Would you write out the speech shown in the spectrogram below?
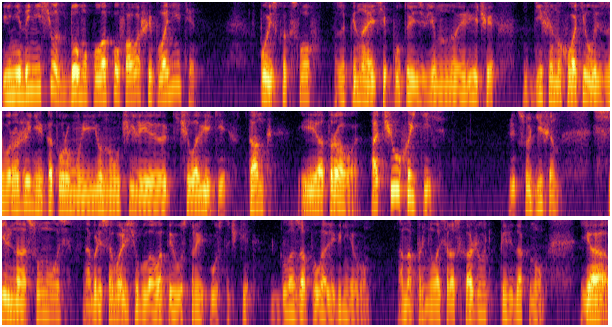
и не донесет дому кулаков о вашей планете? В поисках слов, запинаясь и путаясь в земной речи, Диффин ухватилась за выражение, которому ее научили человеки – танк и отрава. «Очухайтесь!» Лицо Диффин сильно осунулось, обрисовались угловатые острые косточки, глаза пылали гневом. Она принялась расхаживать перед окном. «Я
